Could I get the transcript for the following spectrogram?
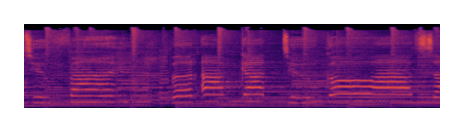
to find, but I've got to go outside.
